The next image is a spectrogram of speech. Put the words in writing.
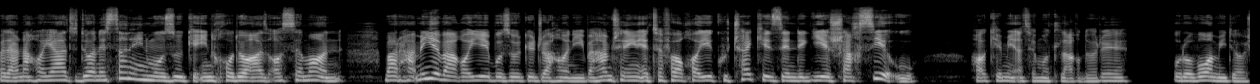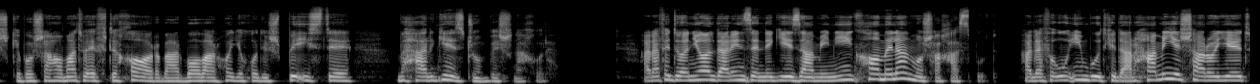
و در نهایت دانستن این موضوع که این خدا از آسمان بر همه وقایع بزرگ جهانی و همچنین اتفاقهای کوچک زندگی شخصی او حاکمیت مطلق داره او رو وامی داشت که با شهامت و افتخار بر باورهای خودش بیسته و هرگز جنبش نخوره. هدف دانیال در این زندگی زمینی کاملا مشخص بود. هدف او این بود که در همه شرایط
